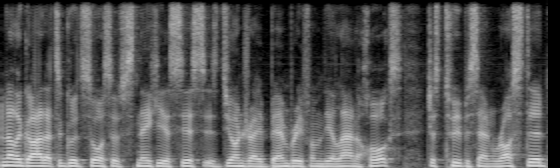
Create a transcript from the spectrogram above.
Another guy that's a good source of sneaky assists is DeAndre Bembry from the Atlanta Hawks, just 2% rostered.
